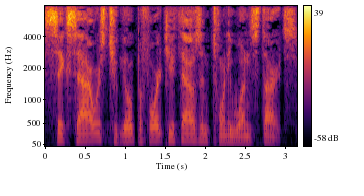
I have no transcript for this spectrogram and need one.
Six hours to go before 2021 starts.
